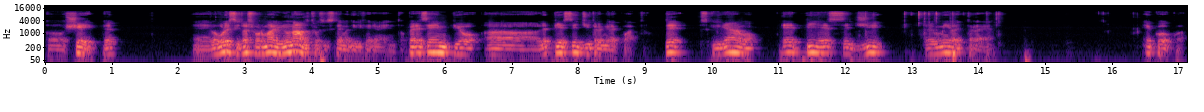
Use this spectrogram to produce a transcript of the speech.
uh, shape eh, lo volessi trasformare in un altro sistema di riferimento per esempio uh, l'EPSG 3004 se scriviamo EPSG 3003 eccolo qua.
